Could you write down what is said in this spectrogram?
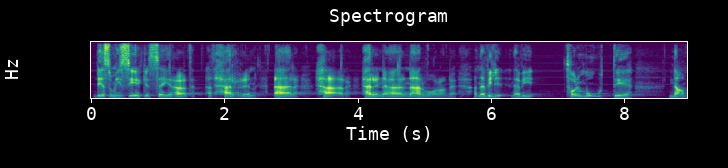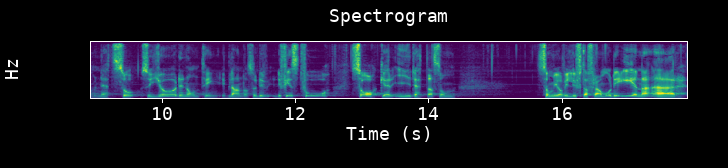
det som Hesekiel säger här, att, att Herren är här, Herren är närvarande. Att när vi, när vi tar emot det namnet så, så gör det någonting ibland oss. Och det, det finns två saker i detta som, som jag vill lyfta fram. Och det ena är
